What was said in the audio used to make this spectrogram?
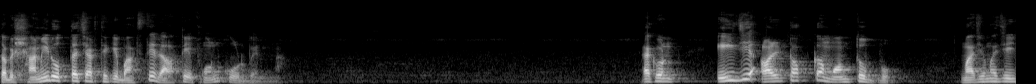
তবে স্বামীর অত্যাচার থেকে বাঁচতে রাতে ফোন করবেন না। এখন, এই যে আলটক্কা মন্তব্য, মাঝে মাঝেই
